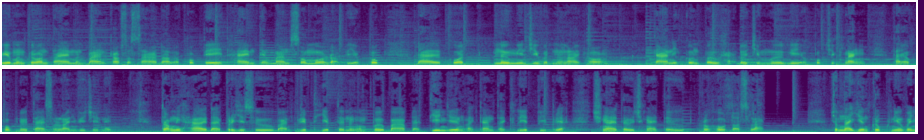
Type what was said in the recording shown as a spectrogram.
វាមិនគ្រាន់តែមិនបានកោតសរសើរដល់ឪពុកទេ ថែមទាំងបានសុំមរតកពីឪពុក ដែលគាត់នៅមានជីវិតនៅឡើយផងការនេះកូនពៅហាក់ដូចជាមើលងាយឪពុកជាខ្លាំងតែឪពុកនៅតែស្រឡាញ់វាជានិច្ចត្រង់នេះហើយដែលព្រះយេស៊ូវបានប្រៀបធៀបទៅនឹងអំពើបាបដែលទាញយើងឲ្យកាន់តែឃ្លាតពីព្រះឆ្ងាយទៅឆ្ងាយទៅរហូតដល់ស្លាប់ចំណែកយើងគ្រប់គ្នាវិញ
